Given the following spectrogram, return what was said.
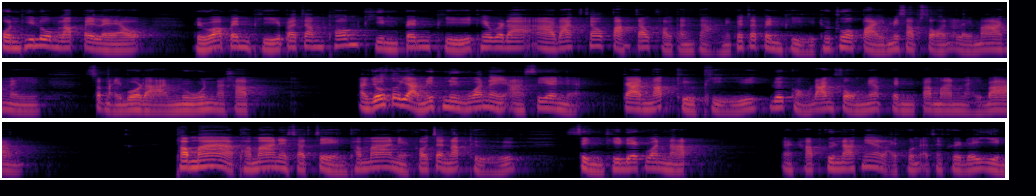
คนที่ล่วงลับไปแล้ว หรือว่าเป็นผีประจำท้องถิ่น เป็นผีเทวดาอารักษ์เจ้าป่าเจ้าเขาต่างๆนี่ก็จะเป็นผีทั่วๆไปไม่ซับซ้อนอะไรมากในสมัยโบราณนู้นนะครับยกตัวอย่างนิดนึงว่าในอาเซียนเนี่ยการนับถือผีเรื่องของร่างทรงเนี่ยเป็นประมาณไหนบ้าง พม่าพม่าเนี่ยชัดเจน พม่าเนี่ยเขาจะนับถือสิ่งที่เรียกว่านัด นะครับคือนัดเนี่ยหลายคนอาจจะเคยได้ยิน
